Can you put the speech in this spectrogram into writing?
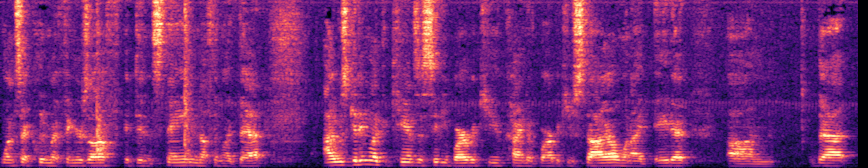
once I cleaned my fingers off, it didn't stain, nothing like that. I was getting like a Kansas City barbecue kind of barbecue style when I ate it. Um, that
